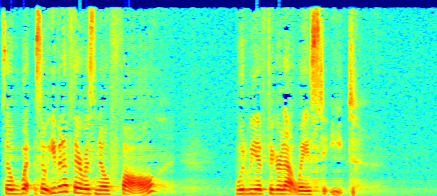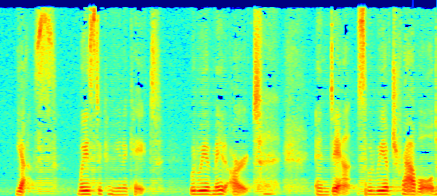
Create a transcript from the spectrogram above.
So, so even if there was no fall, would we have figured out ways to eat? Yes. Ways to communicate. Would we have made art? and dance? Would we have traveled?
